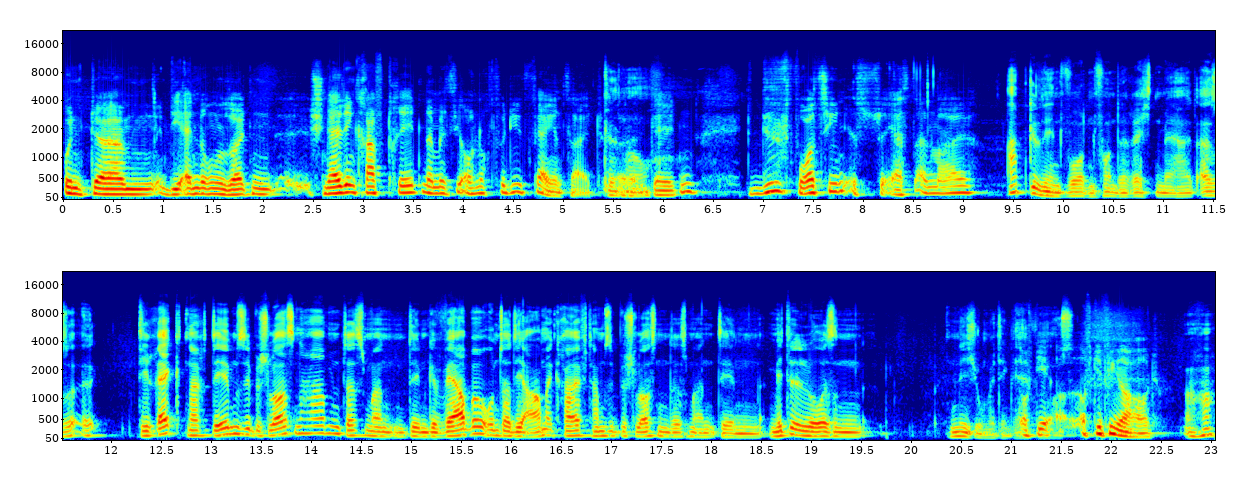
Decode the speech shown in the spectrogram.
Und ähm, die Änderungen sollten äh, schnell in Kraft treten, damit sie auch noch für die Ferienzeit äh, genau. äh, gelten. Dieses Vorziehen ist zuerst einmal abgelehnt worden von der rechten Mehrheit. Also äh, direkt nachdem sie beschlossen haben, dass man dem Gewerbe unter die Arme greift, haben sie beschlossen, dass man den Mittellosen nicht unbedingt helfen auf die, muss. Auf die Finger haut. Aha.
